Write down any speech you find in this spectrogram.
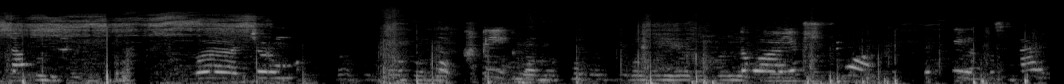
Е, там в тюрму, ну, в клітку, то якщо ти поставить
